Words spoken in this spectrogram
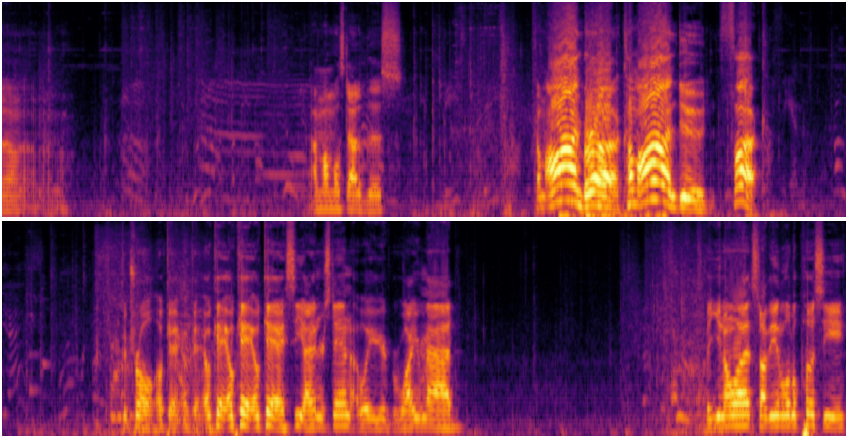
no, no, no, no. I'm almost out of this. Come on, bruh! Come on, dude! Fuck! Control. Okay, okay, okay, okay, okay. I see. I understand why you're why you're mad. But you know what? Stop being a little pussy.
